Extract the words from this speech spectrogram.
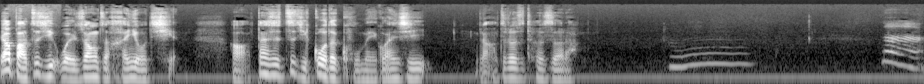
要把自己伪装着很有钱，哦，但是自己过得苦没关系，啊，这都是特色了。嗯，那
